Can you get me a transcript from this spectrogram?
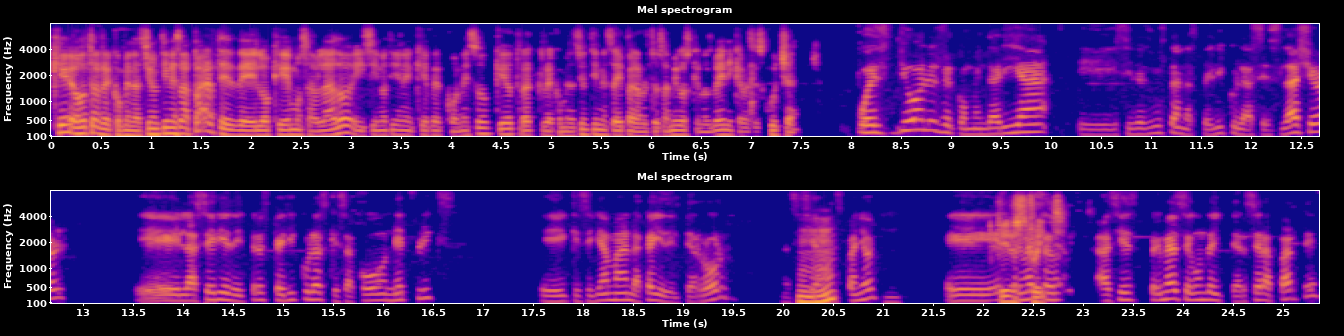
¿Qué otra recomendación tienes aparte de lo que hemos hablado? Y si no tiene que ver con eso, ¿qué otra recomendación tienes ahí para nuestros amigos que nos ven y que nos escuchan? Pues yo les recomendaría, eh, si les gustan las películas slasher, eh, la serie de tres películas que sacó Netflix, eh, que se llaman La calle del terror, así se llama en español. Eh, así es, primera, segunda y tercera parte.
